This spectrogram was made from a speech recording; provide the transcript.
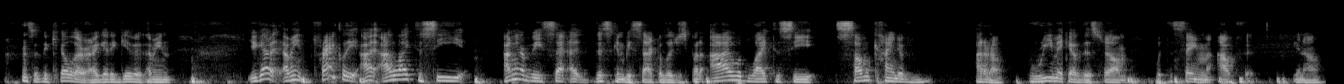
so the killer, I got to give it. I mean, you got. I mean, frankly, I, I like to see. I'm gonna be sa- uh, this is gonna be sacrilegious, but I would like to see some kind of I don't know remake of this film with the same outfit. You know.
